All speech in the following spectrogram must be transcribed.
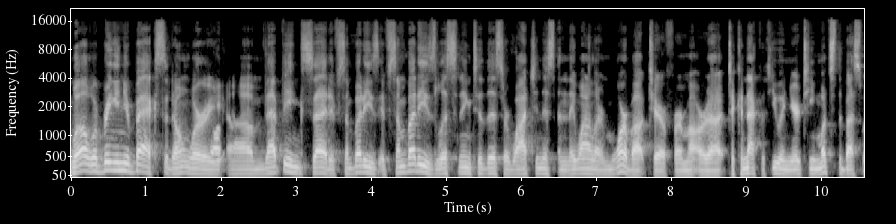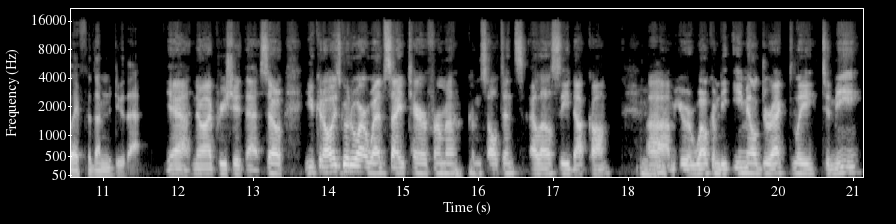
Well we're bringing you back so don't worry. Um, that being said if somebody's if somebody's listening to this or watching this and they want to learn more about terra firma or uh, to connect with you and your team what's the best way for them to do that yeah, no, I appreciate that. So you could always go to our website, terrafirmaconsultantsllc.com. Mm-hmm. Um, you're welcome to email directly to me,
